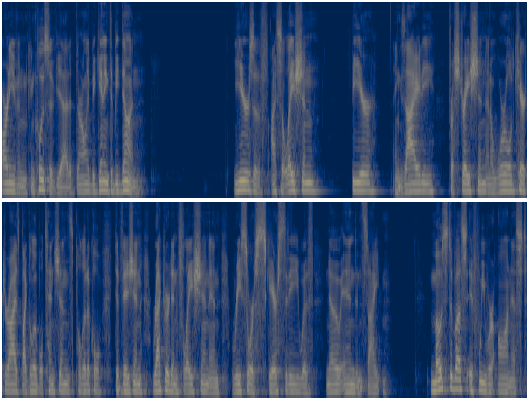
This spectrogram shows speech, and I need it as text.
aren't even conclusive yet, they're only beginning to be done. Years of isolation, fear, anxiety, frustration in a world characterized by global tensions, political division, record inflation, and resource scarcity with no end in sight. Most of us, if we were honest,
